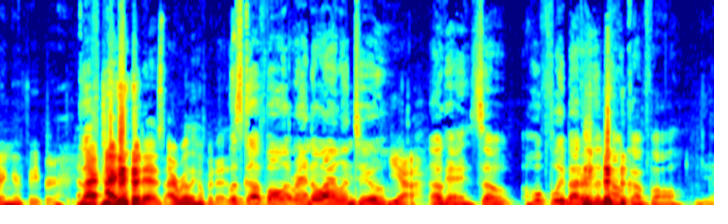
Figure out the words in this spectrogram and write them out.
in your favor. And I, I hope it is. I really hope it is. Was Govball at Randall Island too? Yeah. Okay, so hopefully better than how Govball. Yeah.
